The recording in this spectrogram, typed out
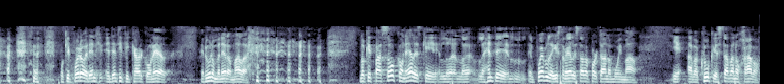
porque puedo identificar con él en una manera mala. Lo que pasó con él es que la, gente, el, pueblo de Israel estaba portando muy mal. Y Habacuc estaba enojado.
